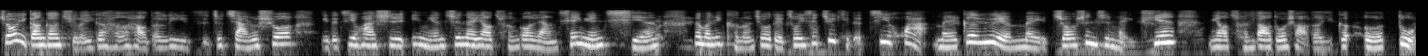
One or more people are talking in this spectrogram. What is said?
Joey 刚刚举了一个很好的例子，就假如说你的计划是一年之内要存够两千元钱，那么你可能就得做一些具体的计划，每个月、每周甚至每天你要存到多少的一个额度。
